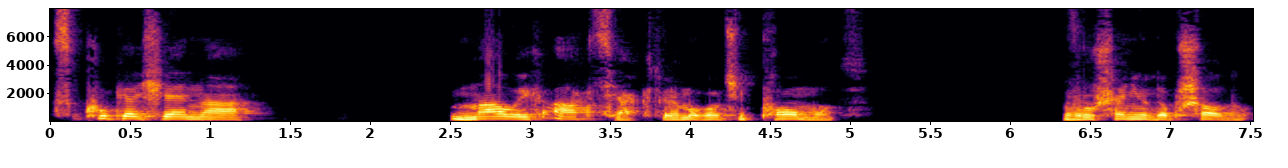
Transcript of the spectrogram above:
Skupiaj się na małych akcjach, które mogą ci pomóc w ruszeniu do przodu.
